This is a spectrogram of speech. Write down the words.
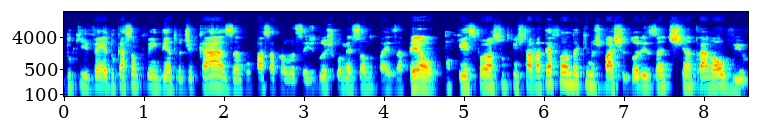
do que vem, educação que vem dentro de casa. Vou passar para vocês dois, começando com a Isabel, porque esse foi um assunto que a gente estava até falando aqui nos bastidores antes de entrar no ao vivo.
